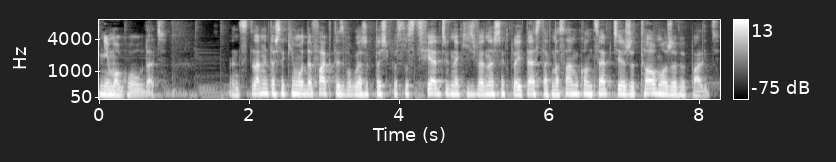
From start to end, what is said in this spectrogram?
nie mogło udać. Więc dla mnie też takim de facto jest w ogóle, że ktoś po prostu stwierdził na jakichś wewnętrznych playtestach, na samym koncepcie, że to może wypalić.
